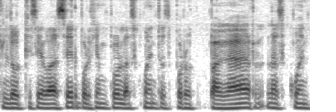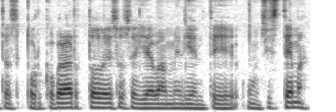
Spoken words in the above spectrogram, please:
lo que se va a hacer, por ejemplo, las cuentas por pagar, las cuentas por cobrar, todo eso se lleva mediante un sistema.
